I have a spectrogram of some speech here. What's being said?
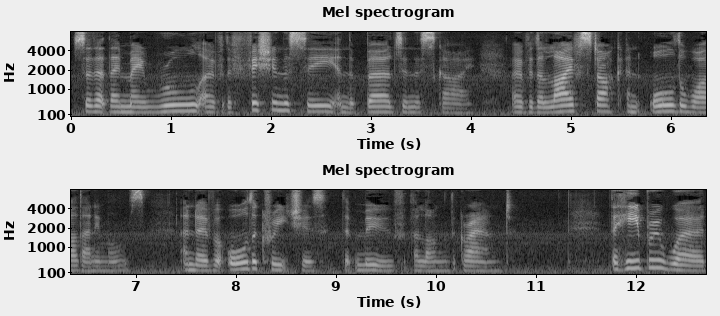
so that they may rule over the fish in the sea and the birds in the sky, over the livestock and all the wild animals, and over all the creatures that move along the ground. The Hebrew word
